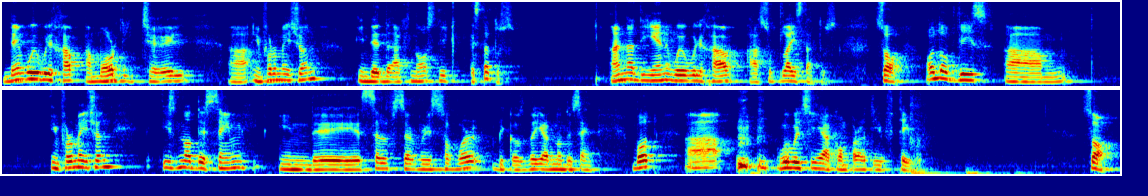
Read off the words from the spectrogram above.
Then we will have a more detailed uh, information in the diagnostic status. And at the end, we will have a supply status. So all of this um, information is not the same in the self-service software because they are not the same. But uh, we will see a comparative table. So,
